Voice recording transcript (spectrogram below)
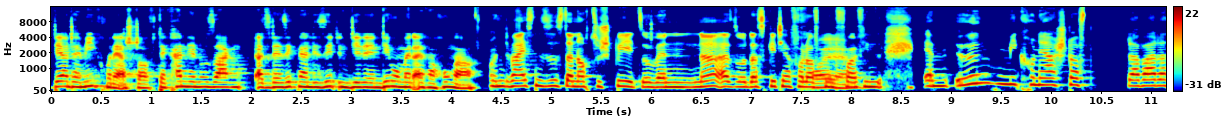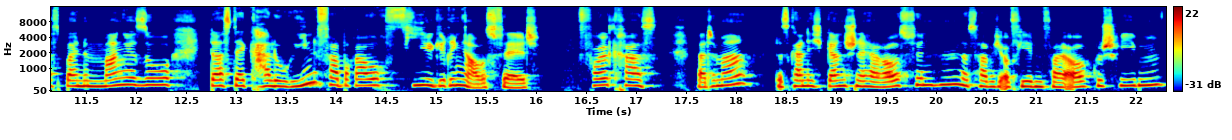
der und der Mikronährstoff, der kann dir nur sagen, also der signalisiert in dir in dem Moment einfach Hunger. Und meistens ist es dann auch zu spät, so wenn, ne, also das geht ja voll, voll. oft mit voll vielen. Ähm, irgendein Mikronährstoff da war das bei einem Mangel so, dass der Kalorienverbrauch viel geringer ausfällt. Voll krass. Warte mal, das kann ich ganz schnell herausfinden. Das habe ich auf jeden Fall aufgeschrieben.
